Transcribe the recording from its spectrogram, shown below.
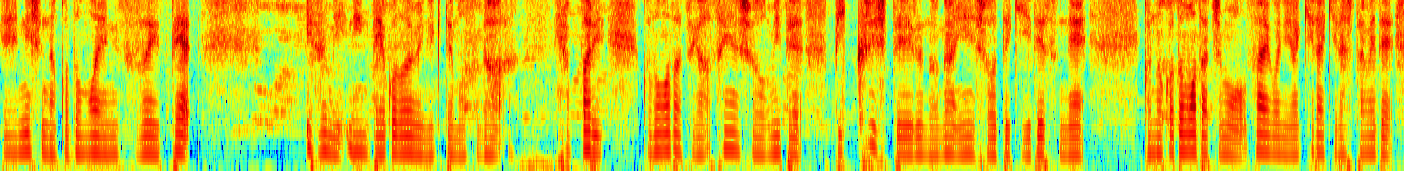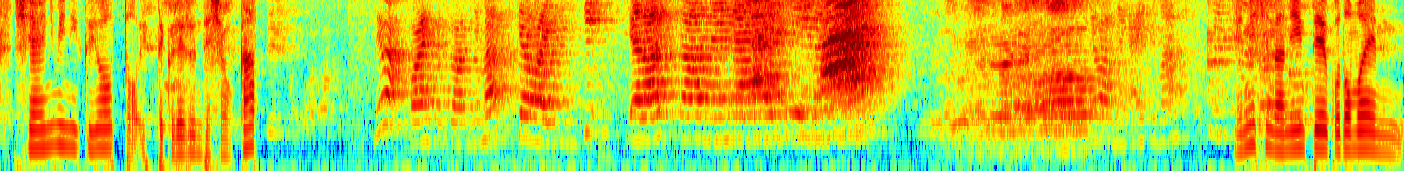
えー、西名こども園に続いて、泉認定こども園に来てますが、やっぱり子供たちが選手を見てびっくりしているのが印象的ですね。この子供たちも最後にはキラキラした目で試合に見に行くよと言ってくれるんでしょうか。ではご挨拶をします。今日は一日よろしくお願いします。よろしくお願いします。え西名認定こども園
